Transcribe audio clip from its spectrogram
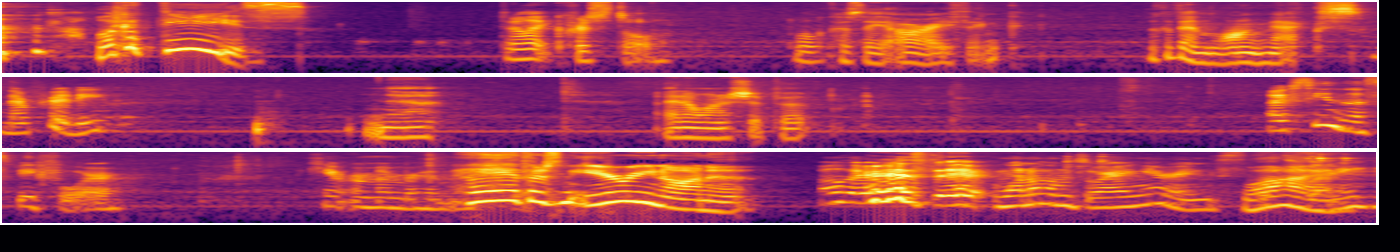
look at these. They're like crystal. Well, because they are, I think. Look at them long necks. They're pretty. Nah. I don't want to ship it. I've seen this before. I can't remember who made Hey, it. there's an earring on it. Oh, there is. One of them's wearing earrings. Why?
